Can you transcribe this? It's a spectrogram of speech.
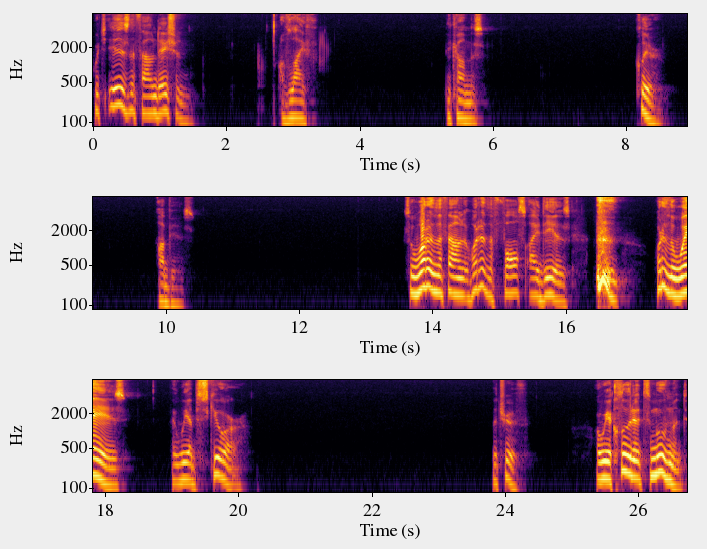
which is the foundation of life, becomes clear, obvious. So, what are the found, what are the false ideas? what are the ways that we obscure the truth. Or we occlude its movement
